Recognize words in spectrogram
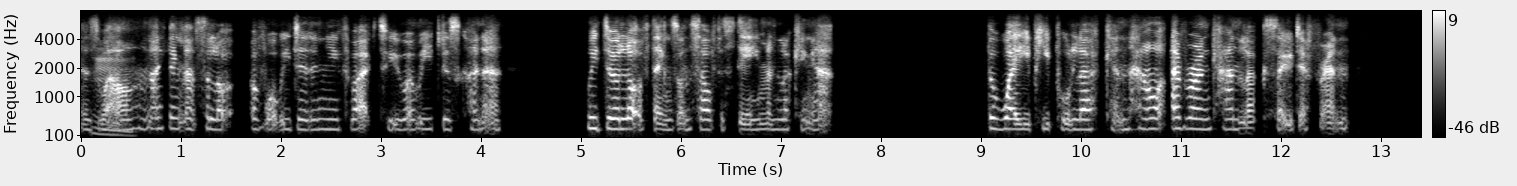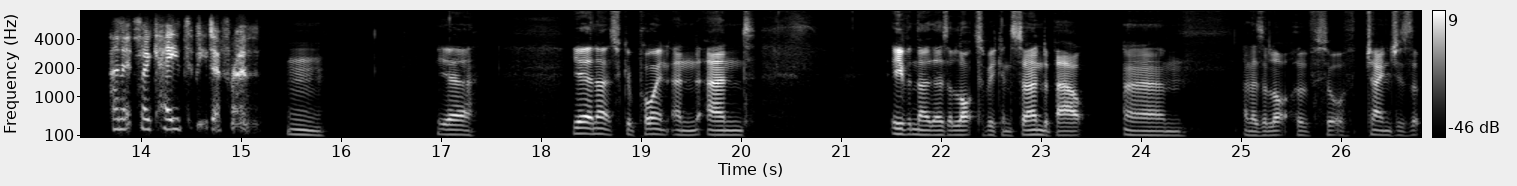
as well. Mm. And I think that's a lot of what we did in youth work too, where we just kind of we do a lot of things on self-esteem and looking at the way people look and how everyone can look so different and it's okay to be different. Mm. Yeah. Yeah, no, it's a good point. And and even though there's a lot to be concerned about, um, and there's a lot of sort of changes that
